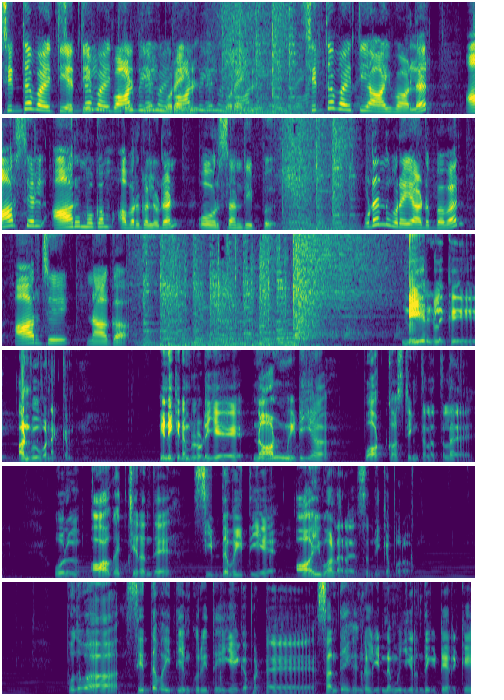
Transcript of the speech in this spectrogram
சித்த வைத்தியத்தில் வாழ்வியல் முறைகள். சித்த வைத்திய ஆய்வாளர் ஆர்செல் ஆறுமுகம் அவர்களுடன் ஓர் சந்திப்பு. உடன் உரையாடுபவர் ஆர்ஜே நாகா. நேயர்களுக்கு அன்பு வணக்கம். இன்னைக்கு நம்மளுடைய நான் மீடியா பாட்காஸ்டிங் தளத்தில் ஒரு ஆகச்சிறந்த சித்த வைத்திய ஆய்வாளரை சந்திக்க போகிறோம் பொதுவாக சித்த வைத்தியம் குறித்து ஏகப்பட்ட சந்தேகங்கள் இன்னமும் இருந்துகிட்டே இருக்கு.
